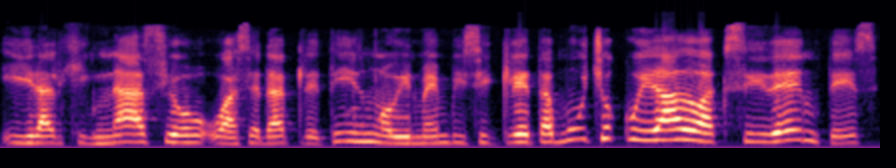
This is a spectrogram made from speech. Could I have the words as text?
ir al gimnasio o hacer atletismo o irme en bicicleta. Mucho cuidado, accidentes,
